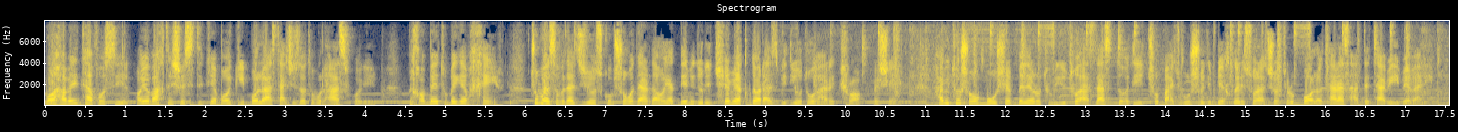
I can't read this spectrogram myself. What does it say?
با همه این تفاصیل آیا وقتش رسیده که ما gimbal از تجهیزاتمون حذف کنیم؟ می‌خوام بهتون بگم خیر. چون با استفاده از gyroscope شما در نهایت نمی‌دونید چه مقدار از ویدیوتون قراره crop بشه. همینطور شما motion blur رو تو ویدیوتون از دست دادید چون مجبور شدید مقداری سرعت شاتر رو بالاتر از حد طبیعی ببرید.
